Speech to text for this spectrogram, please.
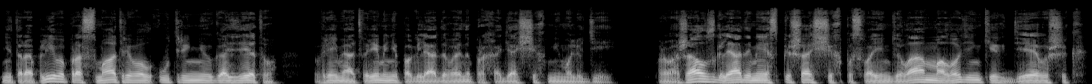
неторопливо просматривал утреннюю газету, время от времени поглядывая на проходящих мимо людей. Провожал взглядами спешащих по своим делам молоденьких девушек,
